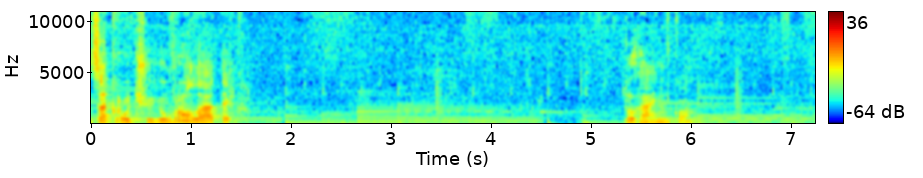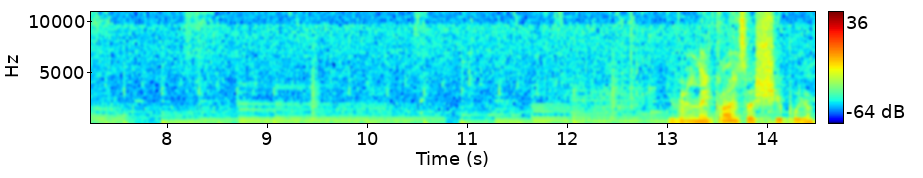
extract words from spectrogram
Закручую в рулетик. Тугенько. Вільний край защіпую.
